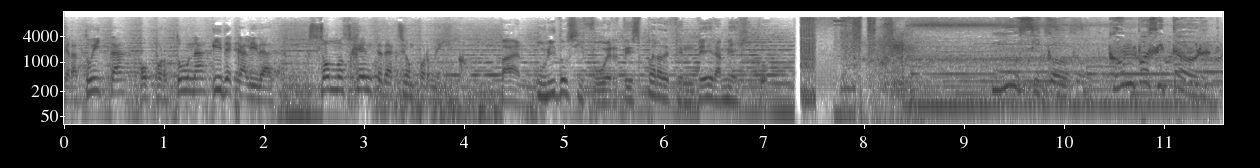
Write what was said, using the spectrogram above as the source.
gratuita, oportuna y de calidad. Somos gente de Acción por México. PAN, unidos y fuertes para defender a México. Músico, compositor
